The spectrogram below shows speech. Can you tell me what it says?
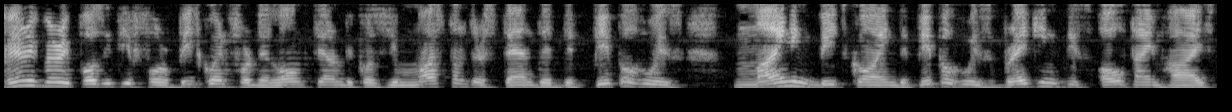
very, very positive for Bitcoin for the long term because you must understand that the people who is mining Bitcoin, the people who is breaking these all-time highs,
